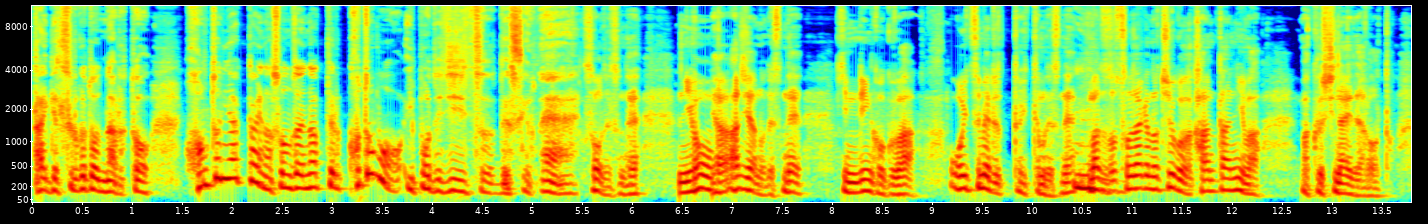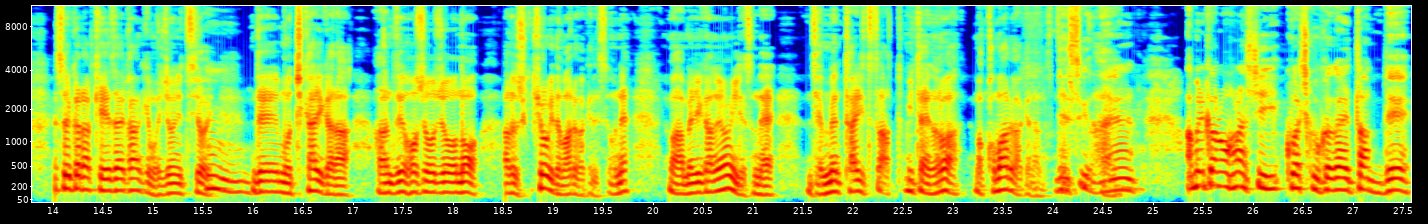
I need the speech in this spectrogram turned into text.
対決することになると本当に厄介な存在になっていることも一方で事実ですよね。そうですね。日本やアジアのですね近隣国は追い詰めると言ってもですね、うん、まずそれだけの中国が簡単にはまあ屈しないだろうとそれから経済関係も非常に強い、うん、でもう近いから安全保障上のある種脅威でもあるわけですよね、まあ、アメリカのようにですね全面対立だみたいなのはまあ困るわけなんですね。ですよね。はいアメリカのお話詳しく伺えたんで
